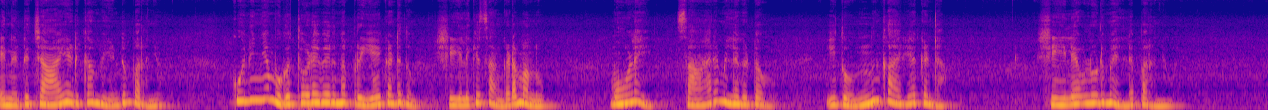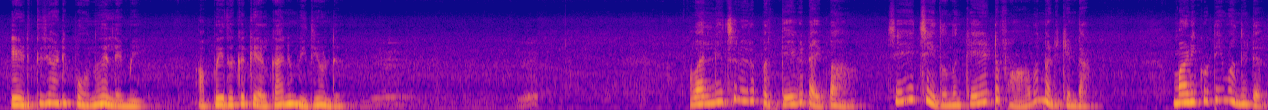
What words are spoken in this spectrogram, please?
എന്നിട്ട് ചായ എടുക്കാൻ വീണ്ടും പറഞ്ഞു. കുനിഞ്ഞ മുഖത്തോടെ വരുന്ന പ്രിയയെ കണ്ടതും ഷീലയ്ക്ക് സങ്കടം വന്നു. മോളെ സാരമില്ല കേട്ടോ. ഇതൊന്നും കാര്യാക്കണ്ട. ഷീല അവളോട് മെല്ലെ പറഞ്ഞു. എടുത്തു ചാടി പോന്നതല്ലേ അമ്മേ. അപ്പോൾ ഇതൊക്കെ കേൾക്കാനും വിധിയുണ്ട്. വല്യച്ഛനൊരു പ്രത്യേക ടൈപ്പാ ചേച്ചി ഇതൊന്നും കേട്ട് ഭാവം നടിക്കണ്ട. മണിക്കുട്ടിയും വന്നിട്ട്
